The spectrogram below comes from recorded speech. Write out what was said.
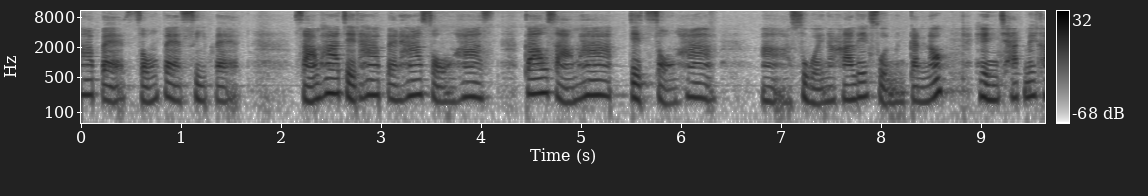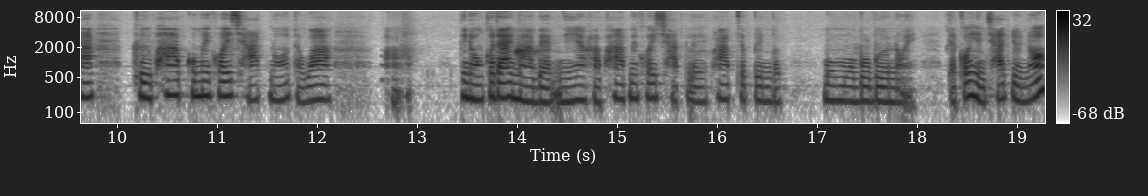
58 28 48 357 58 52 5 935 725อ่าสวยนะคะ เลขสวยเหมือนกันเนาะเห็นชัดไหมคะ คือภาพก็ไม่ค่อยชัดเนาะแต่ว่า พี่น้องก็ได้มาแบบนี้ค่ะ ภาพไม่ค่อยชัดเลย ภาพจะเป็นแบบมัวมัวเบลอๆหน่อย แต่ก็เห็นชัดอยู่เนาะ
